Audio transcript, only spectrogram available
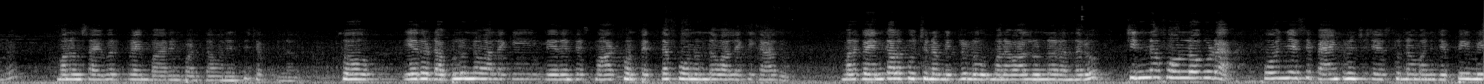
కూడా మనం సైబర్ క్రైమ్ బారిన పడతాం అనేసి చెప్తున్నారు. సో ఏదో డబ్బులు ఉన్న వాళ్ళకి లేదంటే స్మార్ట్ ఫోన్ పెద్ద ఫోన్ ఉన్న వాళ్ళకి కాదు. మనకు వెనకాల కూర్చున్న మిత్రులు మన వాళ్ళు ఉన్నారు అందరూ చిన్న ఫోన్లో కూడా ఫోన్ చేసి బ్యాంక్ నుంచి చేస్తున్నామని చెప్పి మీ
